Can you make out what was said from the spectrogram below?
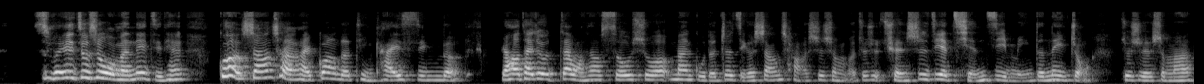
所以就是我们那几天逛商场还逛的挺开心的。然后他就在网上搜说曼谷的这几个商场是什么，就是全世界前几名的那种，就是什么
